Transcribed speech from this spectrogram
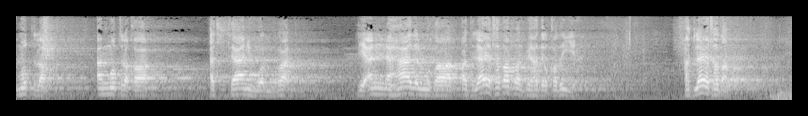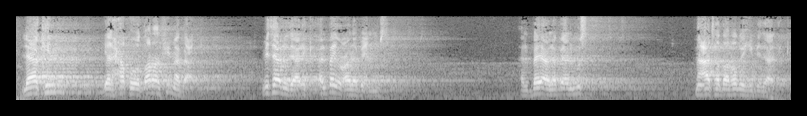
مطلق؟ أم مطلق الثاني هو المراد لأن هذا المضار قد لا يتضرر بهذه القضية قد لا يتضرر لكن يلحقه ضرر فيما بعد. مثال ذلك البيع على بيع المسلم. البيع على بيع المسلم مع تضرره بذلك.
